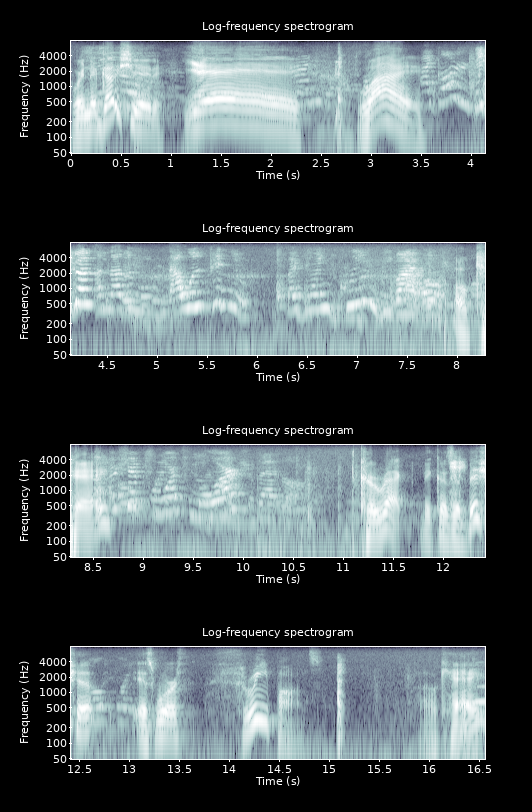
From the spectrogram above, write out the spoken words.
We're negotiating. Yay! Why? Because another move now will pin you by going queen b5. Okay, Bishop's worth more. correct, because a bishop is worth three pawns. Okay.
